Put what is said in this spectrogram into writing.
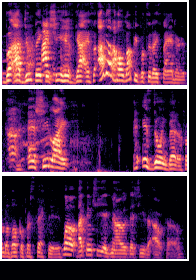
but I do think that get she has gotten. So I gotta hold my people to their standards, Uh. and she like is doing better from a vocal perspective. Well, I think she acknowledged that she's an alto.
